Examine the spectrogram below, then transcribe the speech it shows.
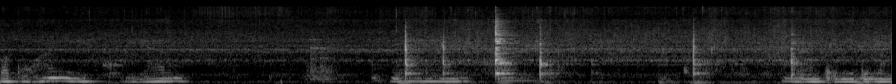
baguhan eh. Ayan. Ayan, painitin lang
